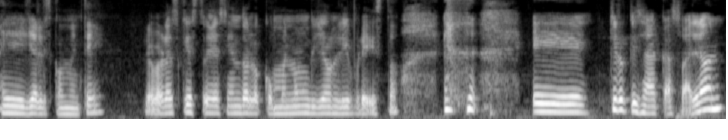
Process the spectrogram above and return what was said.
eh, ya les comenté, la verdad es que estoy haciéndolo como en un guion libre esto. eh, quiero que sea casualón,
